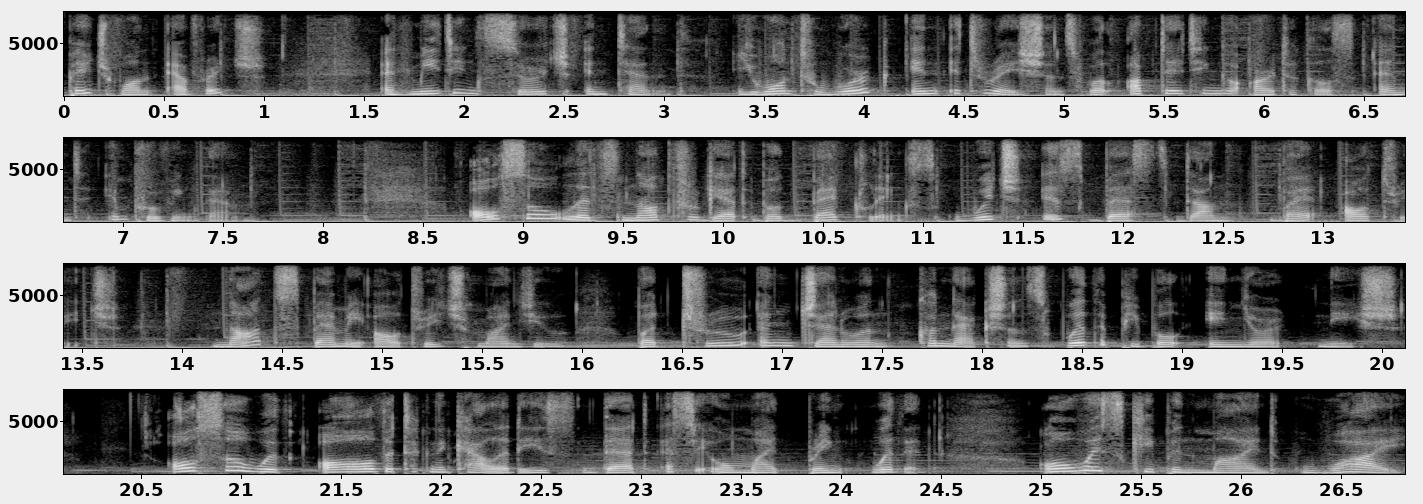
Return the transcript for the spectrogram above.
page 1 average and meeting search intent. You want to work in iterations while updating your articles and improving them. Also, let's not forget about backlinks, which is best done by outreach, Not spammy outreach, mind you, but true and genuine connections with the people in your niche. Also, with all the technicalities that SEO might bring with it, always keep in mind why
